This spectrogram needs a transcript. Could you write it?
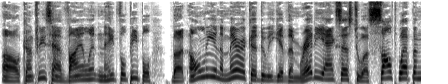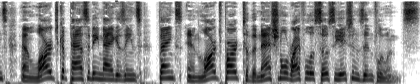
all countries have violent and hateful people, but only in America do we give them ready access to assault weapons and large capacity magazines, thanks in large part to the National Rifle Association's influence.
